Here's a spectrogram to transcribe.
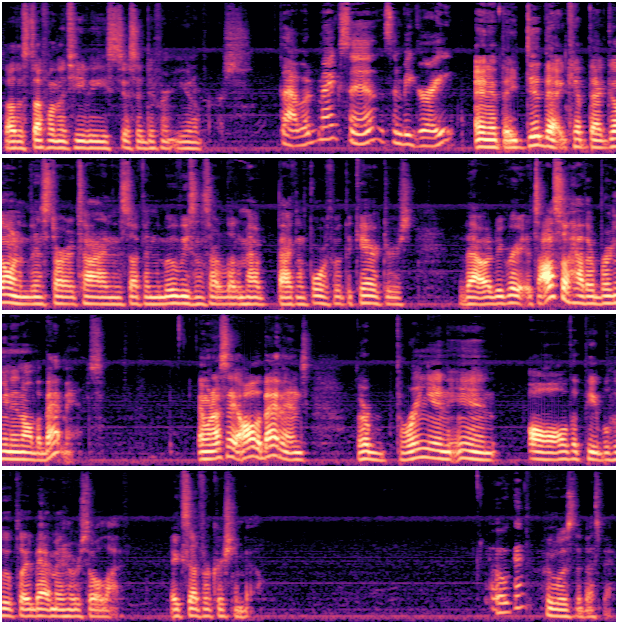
So the stuff on the TV is just a different universe. That would make sense and be great. And if they did that and kept that going and then started tying and stuff in the movies and started letting them have back and forth with the characters, that would be great. It's also how they're bringing in all the Batmans. And when I say all the Batmans, they're bringing in all the people who played Batman who are still alive, except for Christian Bale, Okay. who was the best Batman.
